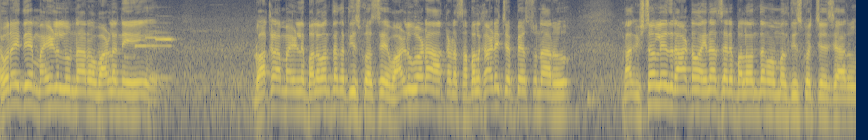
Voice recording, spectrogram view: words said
ఎవరైతే మహిళలు ఉన్నారో వాళ్ళని డ్వాక్రా మహిళని బలవంతంగా తీసుకొస్తే వాళ్ళు కూడా అక్కడ సభల కాడే చెప్పేస్తున్నారు. మాకు ఇష్టం లేదు రావటం అయినా సరే బలవంతంగా మమ్మల్ని తీసుకొచ్చేసారు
